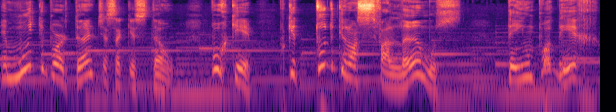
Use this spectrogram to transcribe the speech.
É muito importante essa questão. Por quê? Porque tudo que nós falamos tem um poder.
